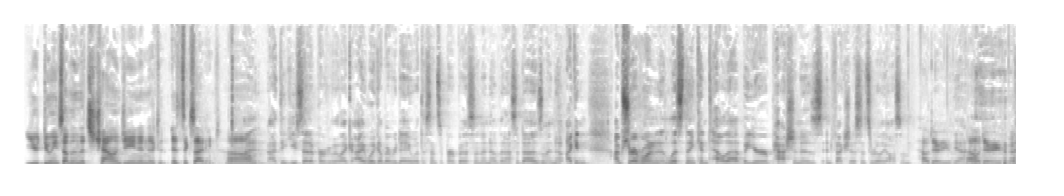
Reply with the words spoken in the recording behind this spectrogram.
You're doing something that's challenging and it's, exciting. Um, I, I think you said it perfectly. Like I wake up every day with a sense of purpose, and I know Vanessa does, and I know I can. I'm sure everyone listening can tell that, but your passion is infectious. It's really awesome. how dare you? Yeah. How dare you?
